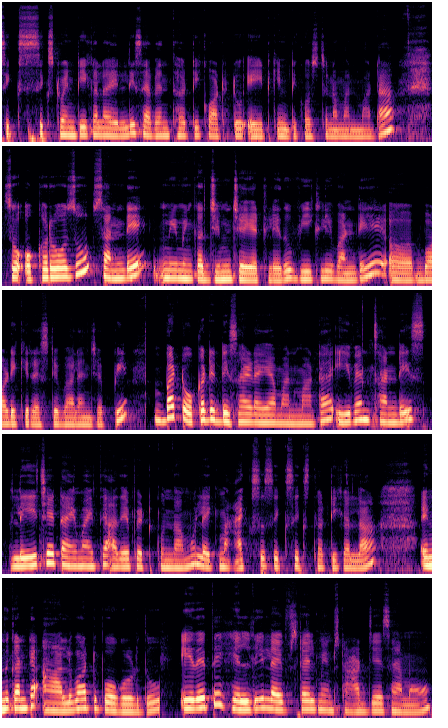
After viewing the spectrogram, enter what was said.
సిక్స్ సిక్స్ ట్వంటీకి అలా వెళ్ళి సెవెన్ థర్టీ క్వార్టర్ టు ఎయిట్కి ఇంటికి వస్తున్నాం అనమాట సో ఒకరోజు సండే మేము ఇంకా జిమ్ చేయట్లేదు. వీక్లీ వన్ డే బాడీకి రెస్ట్ ఇవ్వాలని చెప్పి. బట్ ఒకటి డిసైడ్ అయ్యామన్నమాట ఈవెన్ సండేస్ లేచే టైం అయితే అదే పెట్టుకుందాము. Like max six six thirty కల్లా. ఎందుకంటే ఆ అలవాటు పోకూడదు. ఏదైతే హెల్దీ లైఫ్ స్టైల్ మేము స్టార్ట్ చేసామో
